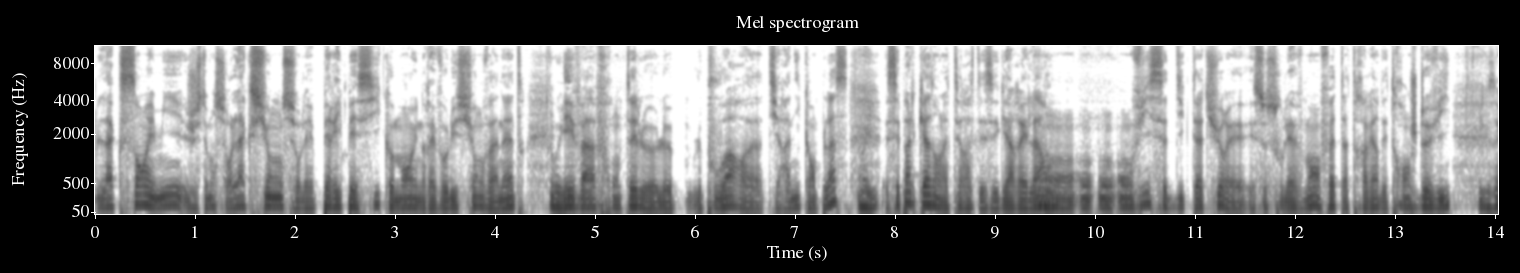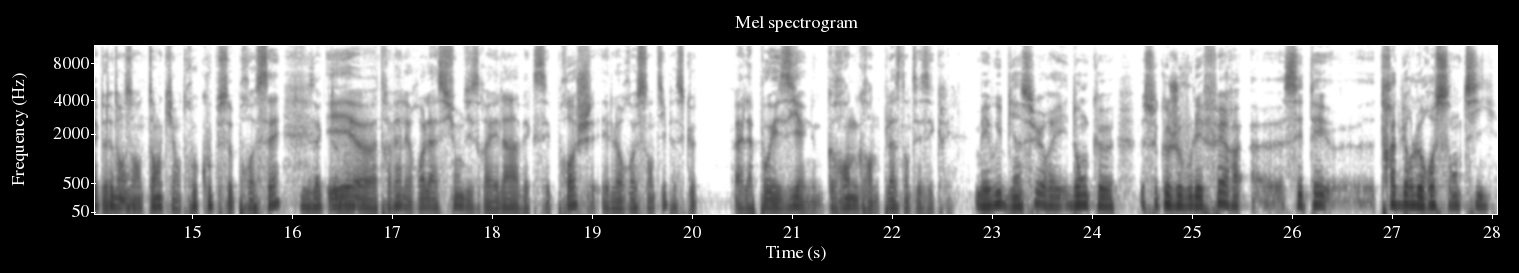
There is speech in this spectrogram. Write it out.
l'accent est mis justement sur l'action, sur les péripéties, comment une révolution va naître et va affronter le, pouvoir euh, tyrannique en place. Oui. C'est pas le cas dans la terrasse des égarés. Là, on, vit cette dictature et, ce soulèvement en fait à travers des tranches de vie de temps en temps qui entrecoupent ce procès et euh, à travers les relations d'Israël avec ses proches et leurs ressentis parce que euh, la poésie a une grande, grande place dans tes écrits. Mais oui, bien sûr. Et donc, ce que je voulais faire, c'était traduire le ressenti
